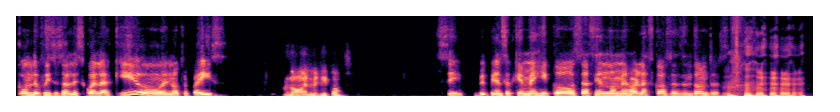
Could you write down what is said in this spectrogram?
¿Dónde fuiste a la escuela? ¿Aquí o en otro país? No, en México. Sí, pi- pienso que México está haciendo mejor las cosas entonces.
